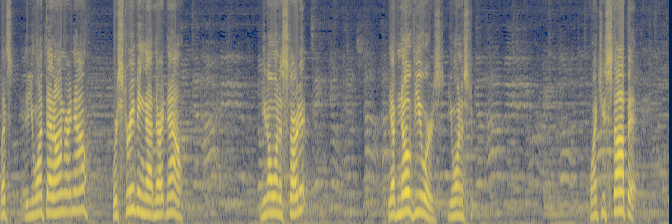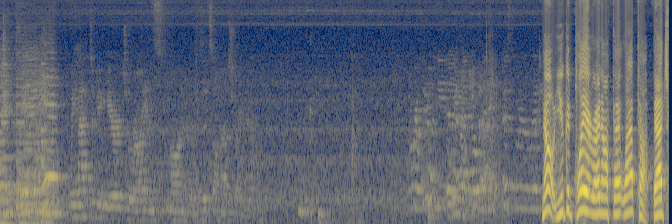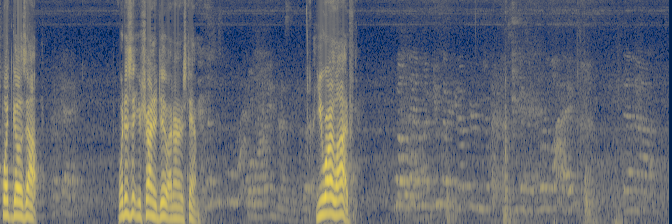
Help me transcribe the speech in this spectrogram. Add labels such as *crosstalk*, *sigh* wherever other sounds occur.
Let's. You want that on right now? We're streaming that right now. You don't want to start it? You have no viewers. You want to. St- Why don't you stop it? No, you could play it right off that laptop. That's what goes out. What is it you're trying to do? I don't understand. You are live.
